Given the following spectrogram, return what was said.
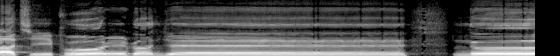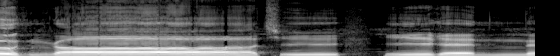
같이 붉은 죄 눈같이 이겠네.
